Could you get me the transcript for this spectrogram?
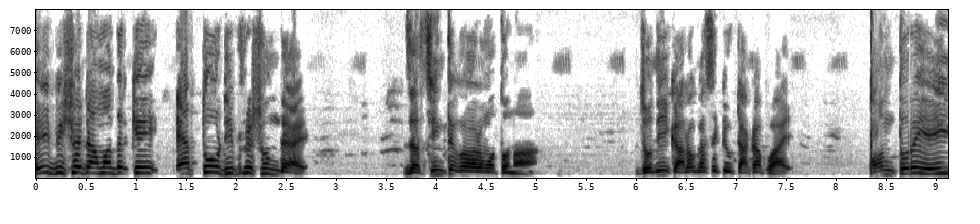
এই বিষয়টা আমাদেরকে এত ডিপ্রেশন দেয় যা চিন্তা করার মতো না। যদি কারও কাছে কেউ টাকা পায়, অন্তরে এই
